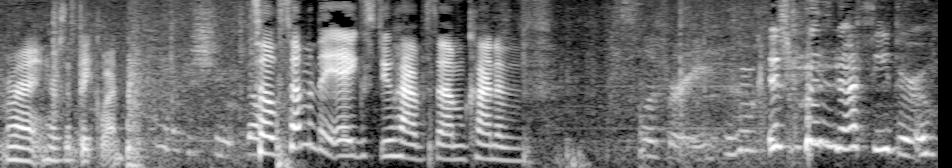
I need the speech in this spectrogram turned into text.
All right, here's a big one. So some of the eggs do have some kind of slippery. this one's not see-through.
